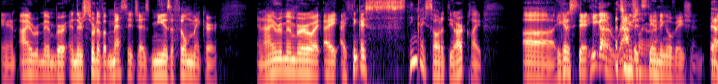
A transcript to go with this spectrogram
And I remember, and there's sort of a message as me as a filmmaker. And I remember, I, I, I think I s- think I saw it at the ArcLight. Uh, he got a sta- he got a That's rapid usually right. standing ovation Yeah.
